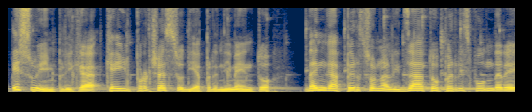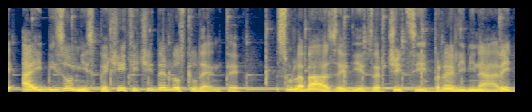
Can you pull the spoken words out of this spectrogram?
esso implica che il processo di apprendimento venga personalizzato per rispondere ai bisogni specifici dello studente, sulla base di esercizi preliminari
